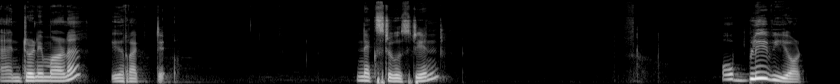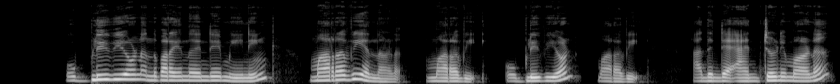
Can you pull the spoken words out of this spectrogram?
ആന്റോണിമാണ് erect. Next question oblivion. Oblivion എന്ന് പറയുന്നതിന്റെ മീനിങ് മറവി എന്നാണ്. മറവി. ഒബ്ലിവിയോൺ മറവി. അതിന്റെ ആന്റോണിമാണ്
